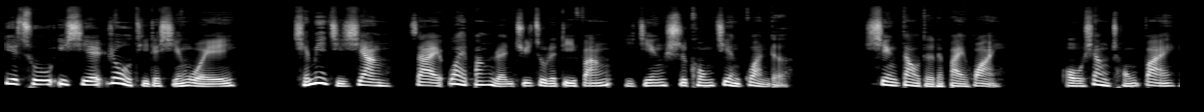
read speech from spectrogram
列出一些肉体的行为，前面几项。在外邦人居住的地方，已经司空见惯的性道德的败坏、偶像崇拜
